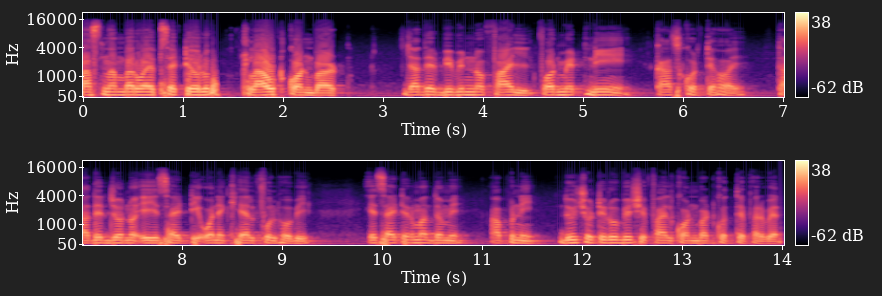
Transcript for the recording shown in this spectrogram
পাঁচ নাম্বার ওয়েবসাইটটি হলো ক্লাউড কনভার্ট যাদের বিভিন্ন ফাইল ফরম্যাট নিয়ে কাজ করতে হয়, তাদের জন্য এই সাইটটি অনেক হেল্পফুল হবে। এই সাইটের মাধ্যমে আপনি দুইশোটিরও বেশি ফাইল কনভার্ট করতে পারবেন।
